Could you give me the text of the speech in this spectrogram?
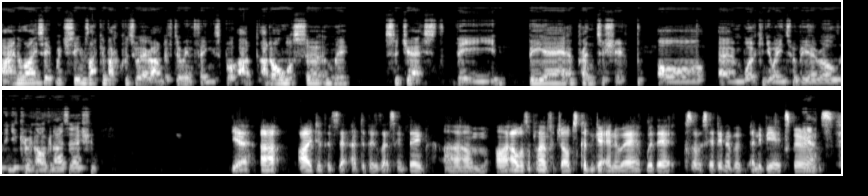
finalize it, which seems like a backwards way around of doing things. But I'd, I'd almost certainly suggest the BA apprenticeship or um, working your way into a BA role in your current organisation? Yeah, uh, I did the I did the exact same thing. Um, I, I, was applying for jobs, couldn't get anywhere with it because obviously I didn't have any BA experience. Yeah.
